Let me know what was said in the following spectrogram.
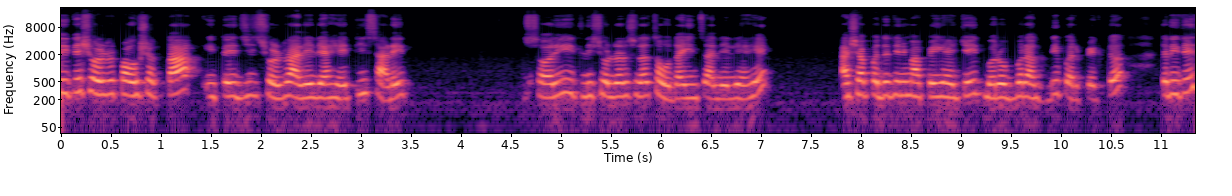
इथे शोल्डर पाहू शकता. इथे जी शोल्डर आलेली आहे ती साडे सॉरी इथली शोल्डर सुद्धा चौदा इंच आलेली आहे. अशा पद्धतीने मापे घ्यायचे आहेत. बरोबर अगदी परफेक्ट तर इथे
